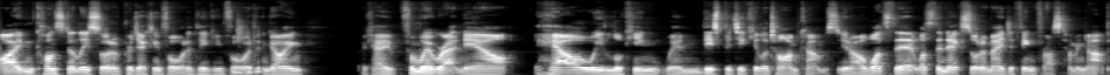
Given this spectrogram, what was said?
I'm constantly sort of projecting forward and thinking forward Mhm. and going, okay, from where we're at now, how are we looking when this particular time comes? You know, what's the what's the next sort of major thing for us coming up?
